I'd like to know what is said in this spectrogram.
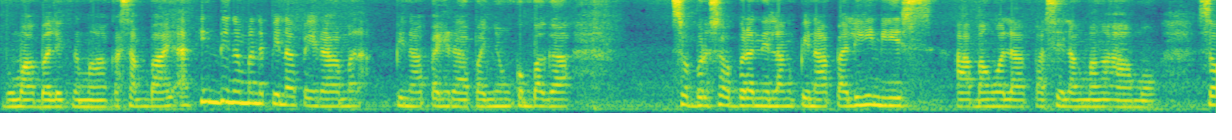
bumabalik ng mga kasambahay at hindi naman na pinapahirapan, pinapahirapan yung kumbaga sobra-sobra nilang pinapalinis habang wala pa silang mga amo. So,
